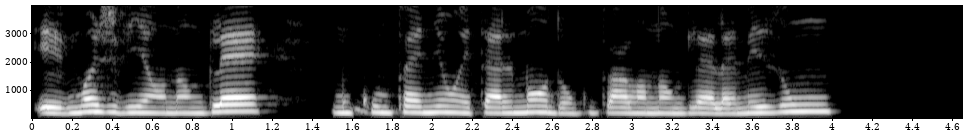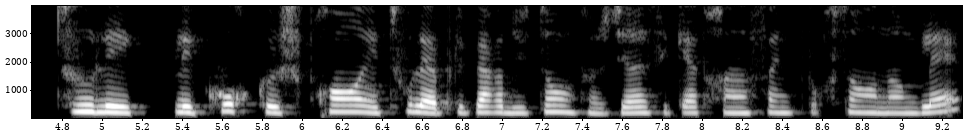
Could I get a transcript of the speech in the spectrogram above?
et moi, je vis en anglais. Mon compagnon est allemand, donc on parle en anglais à la maison. Tous les, cours que je prends et tout, la plupart du temps, enfin je dirais c'est 85% en anglais.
